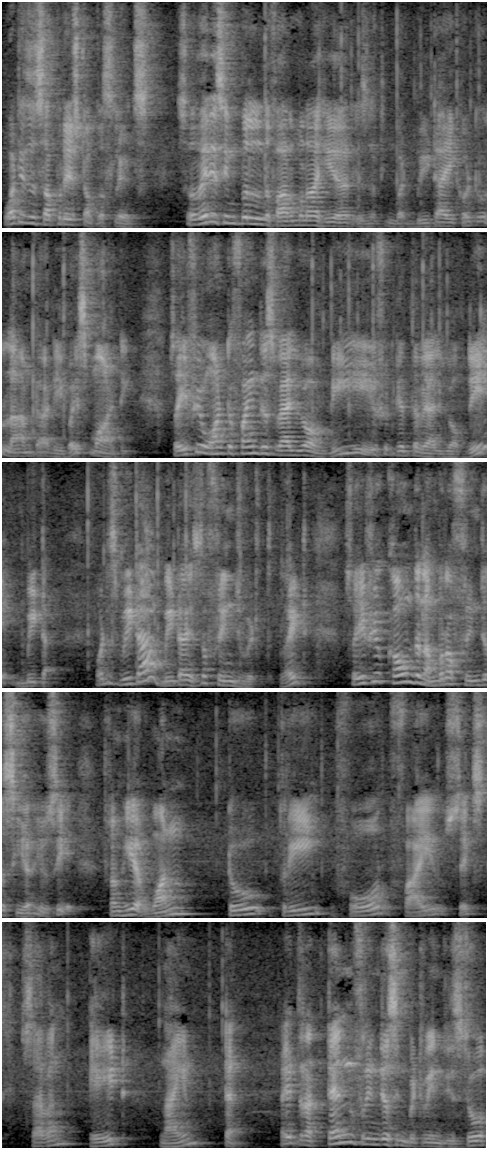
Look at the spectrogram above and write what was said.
What is the separation of the slits? So very simple, the formula here is nothing but beta equal to lambda d by small d. So if you want to find this value of d, you should get the value of the beta. What is beta? Beta is the fringe width, right? So if you count the number of fringes here, you see from here 1, 2, 3, 4, 5, 6, 7, 8, 9, 10. Right? There are 10 fringes in between these two.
